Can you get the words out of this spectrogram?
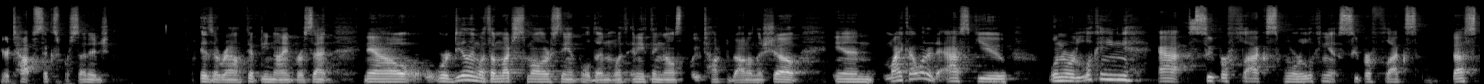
Your top six percentage is around 59%. Now, we're dealing with a much smaller sample than with anything else we've talked about on the show. And Mike, I wanted to ask you when we're looking at Superflex, when we're looking at Superflex best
